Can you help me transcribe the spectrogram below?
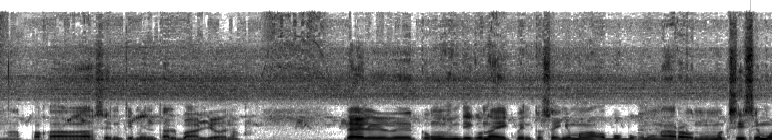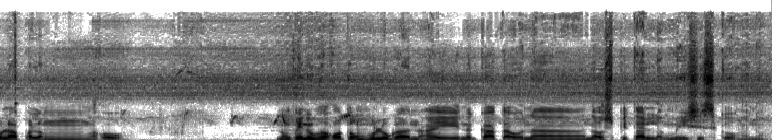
Napaka-sentimental value. Ano? Dahil kung hindi ko naikwento sa inyo mga kabubog nung araw, nung magsisimula pa lang ako, nung kinuha ko tong hulugan ay nagkataon na na ospital ang misis ko. Ano,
